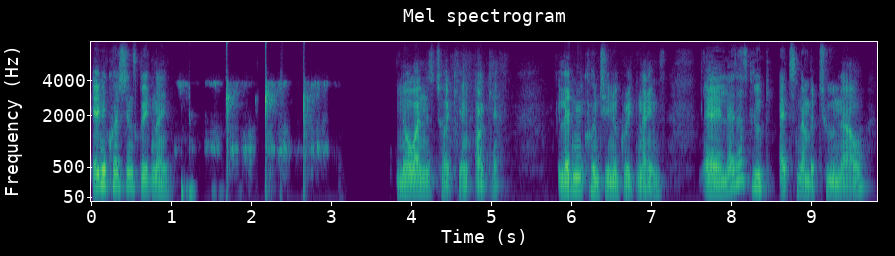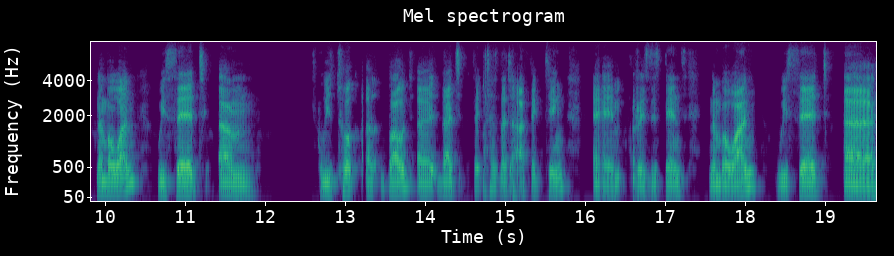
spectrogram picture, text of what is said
Any questions, grade nine? No one is talking. Okay. Let me continue grade nines. Uh, let us look at number two now. Number one, we said um, we talk about uh, that factors that are affecting um, resistance. Number one, we said uh,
